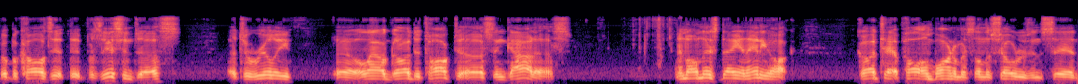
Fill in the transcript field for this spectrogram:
but because it, it positions us uh, to really uh, allow God to talk to us and guide us. And on this day in Antioch, God tapped Paul and Barnabas on the shoulders and said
